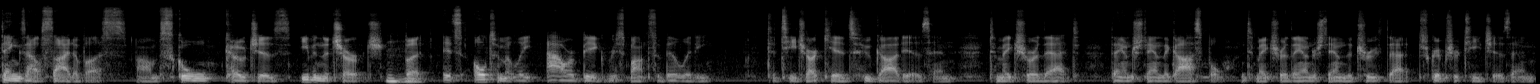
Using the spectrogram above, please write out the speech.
things outside of us um, school coaches even the church. Mm-hmm. but it's ultimately our big responsibility to teach our kids who god is and to make sure that they understand the gospel and to make sure they understand the truth that scripture teaches. And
